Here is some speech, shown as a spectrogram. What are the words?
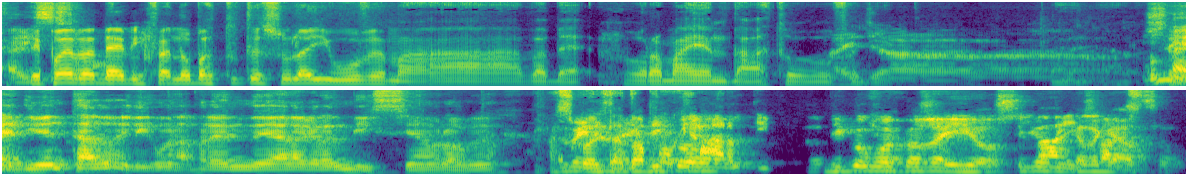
Hai e poi vabbè, mi fanno battute sulla Juve, ma vabbè, oramai è andato. Hai già... Vabbè, è diventato, vedi come la prende alla grandissima proprio. Ascolta, Vabbè, dopo dico, che... dico qualcosa io, signor di Casagazzo.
